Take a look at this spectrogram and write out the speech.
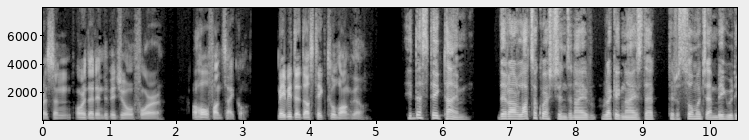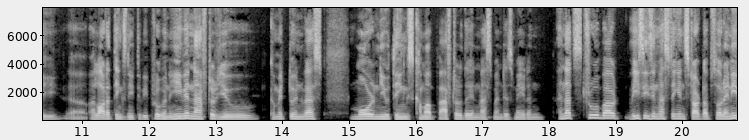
person or that individual for a whole fund cycle. Maybe that does take too long though. It does take time. There are lots of questions and i recognize that there's so much ambiguity. Uh, a lot of things need to be proven. Even after you commit to invest more new things come up after the investment is made and and that's true about vcs investing in startups or any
